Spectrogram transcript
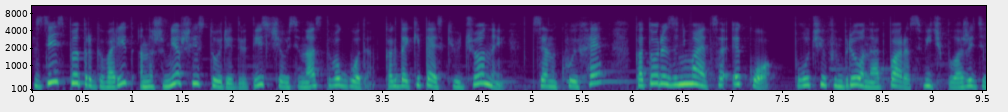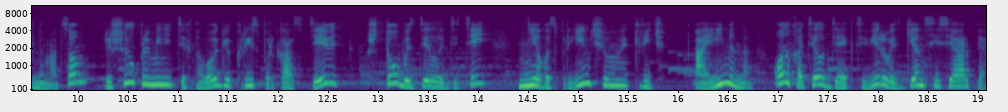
Здесь Петр говорит о нашумевшей истории 2018 года, когда китайский ученый Цен Куйхэ, который занимается ЭКО, получив эмбрионы от пары с ВИЧ положительным отцом, решил применить технологию CRISPR-Cas9, чтобы сделать детей невосприимчивыми к ВИЧ, а именно он хотел деактивировать ген CCR5.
